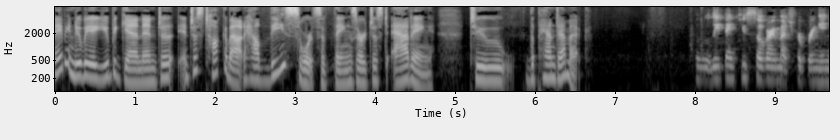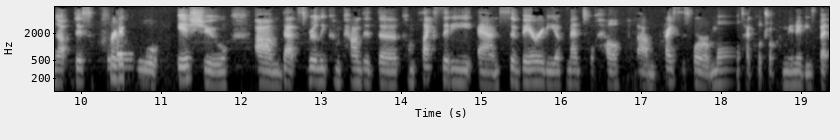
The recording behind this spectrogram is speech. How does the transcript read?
maybe Nubia, you begin and, ju- and just talk about how these sorts of things are just adding to the pandemic. Absolutely. Thank you so very much for bringing up this critical issue um, that's really compounded the complexity and severity of mental health um, crisis for multicultural communities. But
